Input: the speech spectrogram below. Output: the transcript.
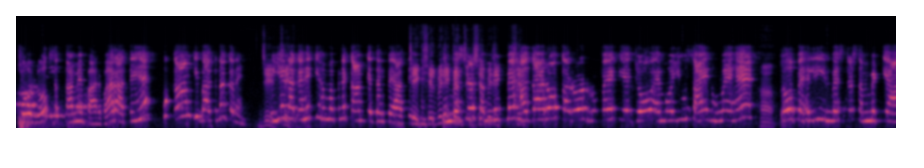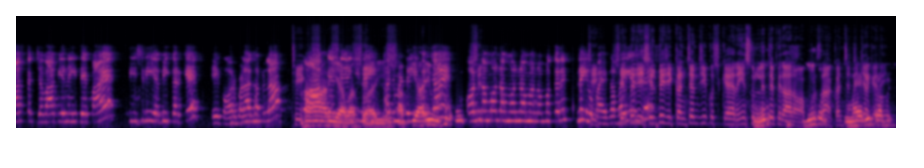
जो लोग सत्ता में बार बार आते हैं वो काम की बात ना करें। जी, तो ये ना। कहें कि हम अपने काम के दम पे आते ठीक, हैं। शिल्पी जी, इन्वेस्टर समिट में हज़ारों करोड़ रुपए के जो एमओयू साइन हुए हैं हाँ। तो पहली इन्वेस्टर समिट के आज तक जवाब ये नहीं दे पाए। तीसरी अभी करके एक और बड़ा घपला। ठीक। हाँ, आप आ रही आवाज़ तो आ रही है। है, और नमो नमो नमो नमो करें। नहीं हो पाएगा भाई शिल्पी जी शिल्पी जी कंचन जी कुछ कह रही हैं सुन लेते फिर आ रहा हूँ आपको। तो हाँ कंचन जी क्या कह रही हैं?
